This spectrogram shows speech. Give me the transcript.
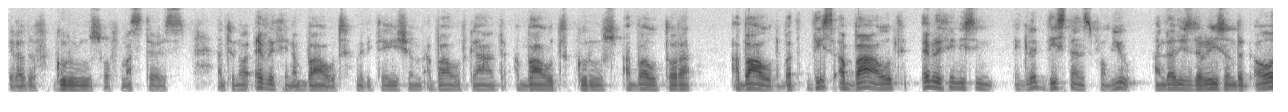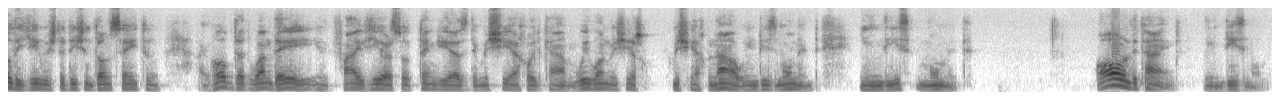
a lot of gurus, of masters, and to know everything about meditation, about God, about gurus, about Torah, about. But this about, everything is in a great distance from you. And that is the reason that all the Jewish tradition don't say to, I hope that one day, in five years or ten years, the Mashiach will come. We want Mashiach, Mashiach now, in this moment, in this moment. All the time, in this moment.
